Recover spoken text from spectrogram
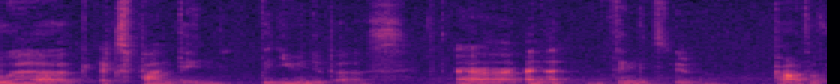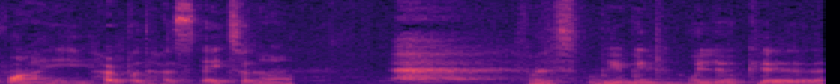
work expanding the universe, uh, and I think it's part of why Harry Potter has stayed so long. First, we will we look uh,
